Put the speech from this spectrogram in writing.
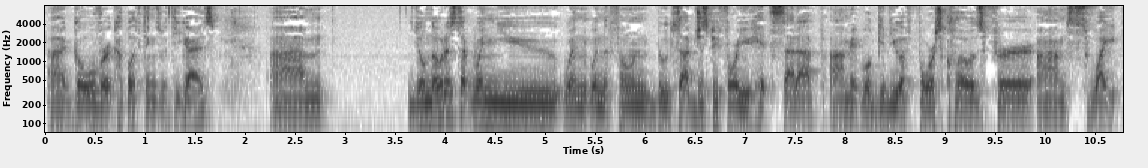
uh, go over a couple of things with you guys. Um, you'll notice that when you when when the phone boots up just before you hit setup um, it will give you a force close for um, swipe.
